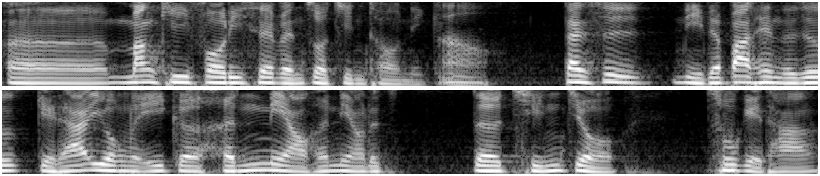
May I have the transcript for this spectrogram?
呃 Monkey Forty Seven 做 Gin Tonic 啊，但是你的 bartender 就给他用了一个很鸟很鸟的的琴酒出给他，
